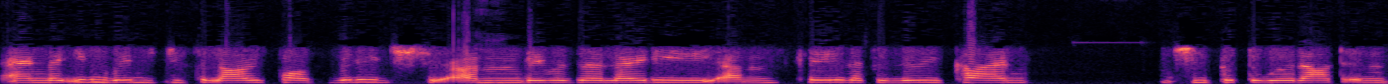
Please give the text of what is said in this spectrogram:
And they even went into Sir Lowry's Pass Village. Um, there was a lady, um, Claire, that was very kind. She put the word out. And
